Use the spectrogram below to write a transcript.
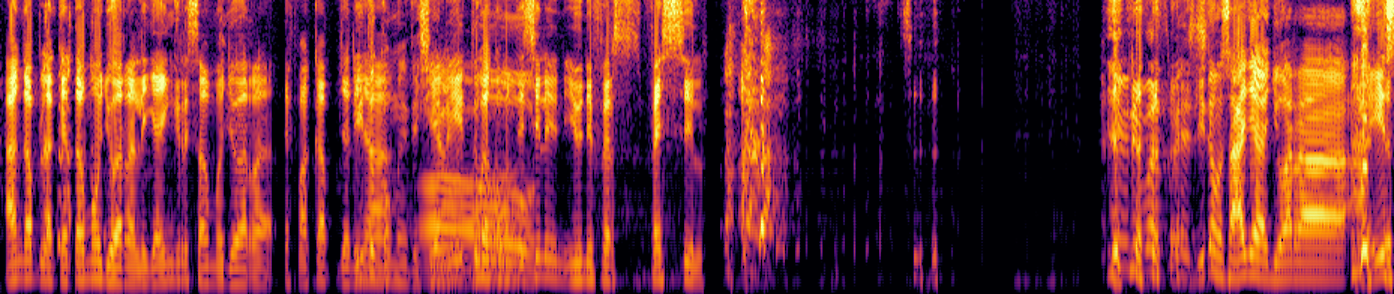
Anggaplah ketemu juara Liga Inggris sama juara FA Cup itu jadinya community shield Oh. itu. bukan kompetisi Shield, Universe Face Shield. Itu sama saja juara AIS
